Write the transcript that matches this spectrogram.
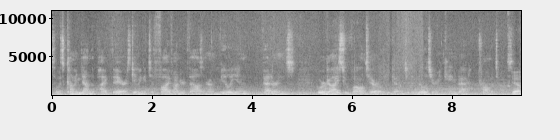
So it's coming down the pike there, it's giving it to 500,000 or a million veterans who are guys who voluntarily got into the military and came back traumatized. yeah.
